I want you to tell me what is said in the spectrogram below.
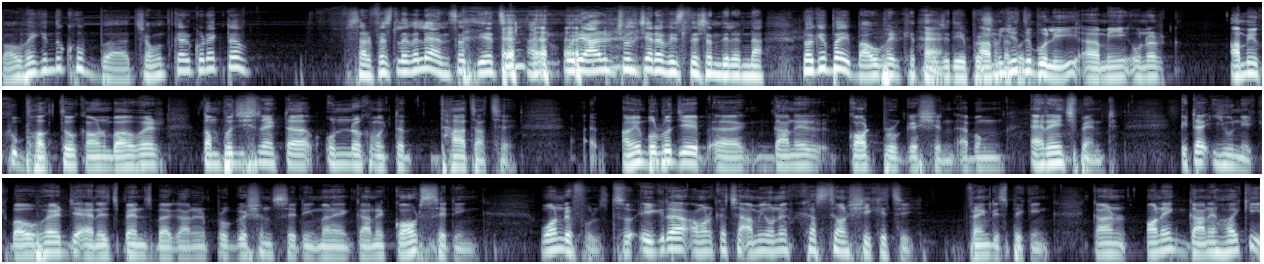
বাবু ভাই কিন্তু খুব চমৎকার করে একটা সারফেস লেভেলে অ্যান্সার দিয়েছেন। উনি আর চুলচেরা বিশ্লেষণ দিলেন না। নকিব ভাই বাবু ভাইয়ের ক্ষেত্রে হ্যাঁ যদি আমি যদি বলি আমি ওনার আমিও খুব ভক্ত কারণ বাবুয়ের কম্পোজিশনে একটা অন্যরকম একটা ধাঁচ আছে। আমি বলব যে গানের কর্ড প্রোগ্রেশন এবং অ্যারেঞ্জমেন্ট এটা ইউনিক বা উভয়ের যে অ্যারেঞ্জমেন্টস বা গানের প্রোগ্রেশন সেটিং মানে গানের কর্ড সেটিং ওয়ান্ডারফুল সো এইগুলা আমার কাছে আমি অনেক কাছ থেকে অনেক শিখেছি ফ্র্যাঙ্কলি স্পিকিং কারণ অনেক গানে হয় কি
